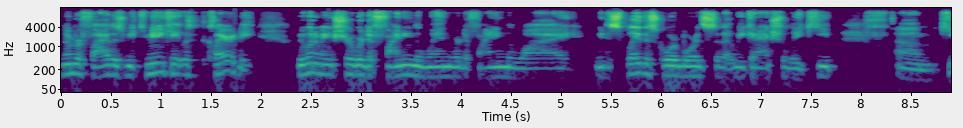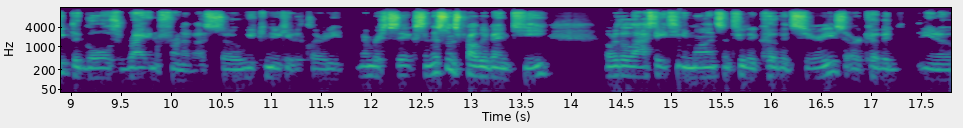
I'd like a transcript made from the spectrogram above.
Number five is we communicate with clarity. We want to make sure we're defining the when, we're defining the why. We display the scoreboards so that we can actually keep um, keep the goals right in front of us. So we communicate with clarity. Number six, and this one's probably been key over the last 18 months and through the COVID series or COVID, you know,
